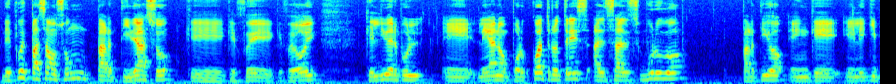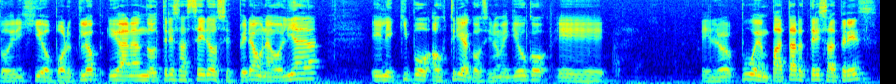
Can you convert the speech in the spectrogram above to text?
Después pasamos a un partidazo que, que fue, que fue hoy, que el Liverpool eh, le ganó por 4-3 al Salzburgo, partido en que el equipo dirigido por Klopp iba ganando 3 a 0, se esperaba una goleada. El equipo austríaco, si no me equivoco, eh, eh, lo pudo empatar 3 a 3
